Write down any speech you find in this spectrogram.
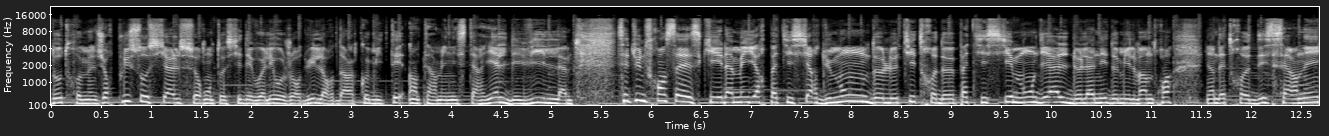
D'autres mesures plus sociales seront aussi dévoilées aujourd'hui d'un comité interministériel des villes. C'est une Française qui est la meilleure pâtissière du monde. Le titre de pâtissier mondial de l'année 2023 vient d'être décerné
